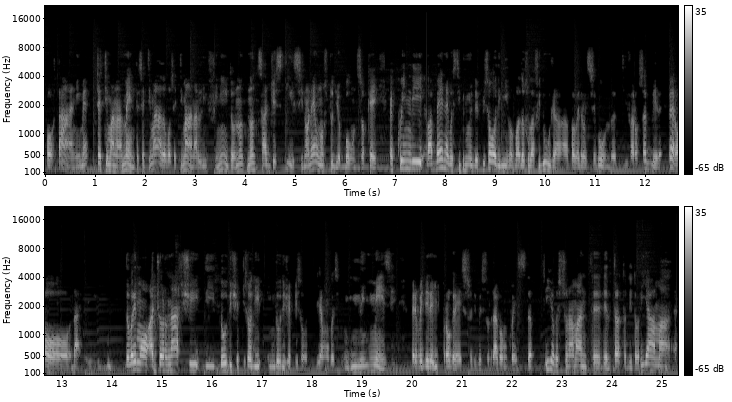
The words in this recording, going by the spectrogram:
porta anime settimanalmente, settimana dopo settimana, all'infinito, non, non sa gestirsi, non è uno studio Bones, ok? E quindi va bene questi primi due episodi, mi vado sulla fiducia, poi vedrò il secondo e ti farò sapere. Però dai, dovremmo aggiornarci di 12 episodi in 12 episodi, diciamo così, in, in mesi per vedere il progresso di questo Dragon Quest. Io che sono amante del tratto di Toriyama eh,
